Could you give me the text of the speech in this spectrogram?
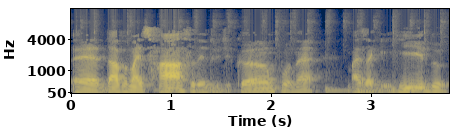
é, dava mais raça dentro de campo, né? Mais aguerrido.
